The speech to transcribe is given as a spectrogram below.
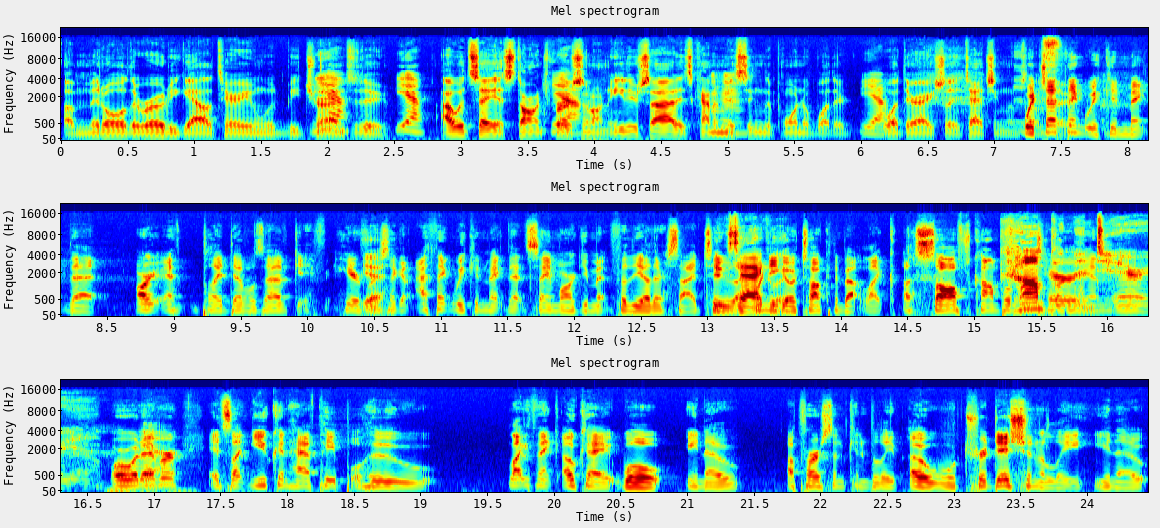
a middle of the road egalitarian would be trying Yeah, to do. yeah. I would say a staunch Yeah. Mm-hmm. person on either side is kind of missing the point of what they're Yeah. what they're actually attaching themselves to. Which I to. think we can make that. Ar- uh, play devil's advocate here for Yeah. a second. I think we can make that same argument for the other side too. Exactly. Like when you go talking about like a soft complementarian Complementarian. or whatever, it's like you can have people who like think, okay, well, you know, a person can believe, oh, well, traditionally, you know,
